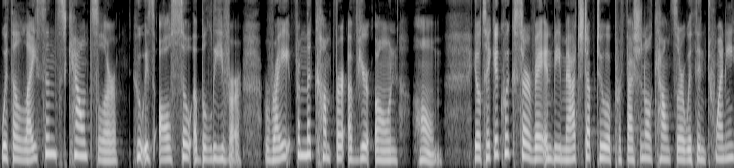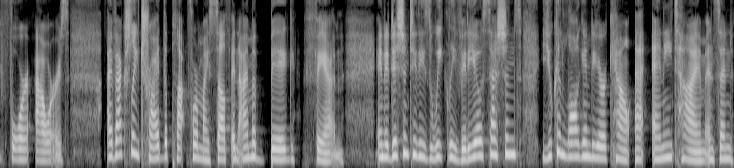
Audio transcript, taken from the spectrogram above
with a licensed counselor who is also a believer right from the comfort of your own home. You'll take a quick survey and be matched up to a professional counselor within 24 hours. I've actually tried the platform myself and I'm a big fan. In addition to these weekly video sessions, you can log into your account at any time and send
